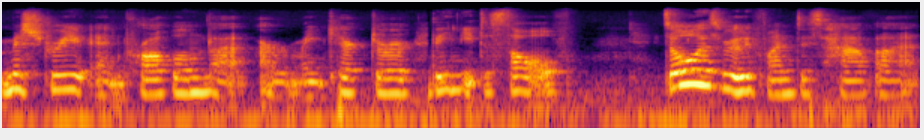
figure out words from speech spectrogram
mystery and problem that our main character they need to solve. It's always really fun to have that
